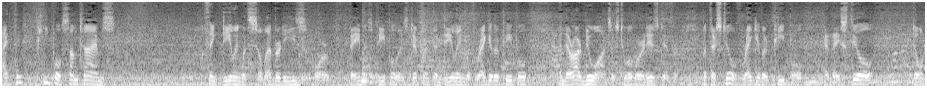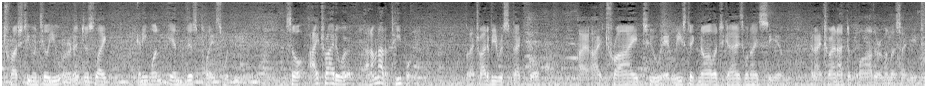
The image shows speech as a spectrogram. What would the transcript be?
I think people sometimes think dealing with celebrities or famous people is different than dealing with regular people, and there are nuances to it where it is different. But they're still regular people, and they still don't trust you until you earn it, just like anyone in this place would be. So I try to, and I'm not a people guy, but I try to be respectful. I, I try to at least acknowledge guys when I see them, and I try not to bother them unless I need to.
